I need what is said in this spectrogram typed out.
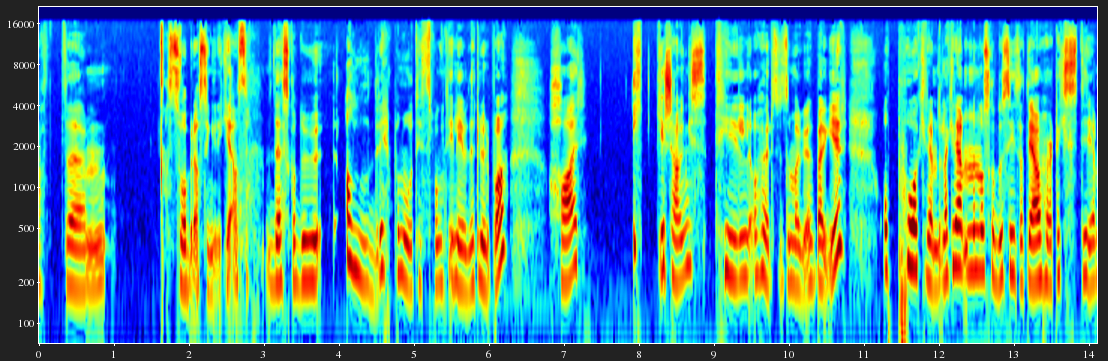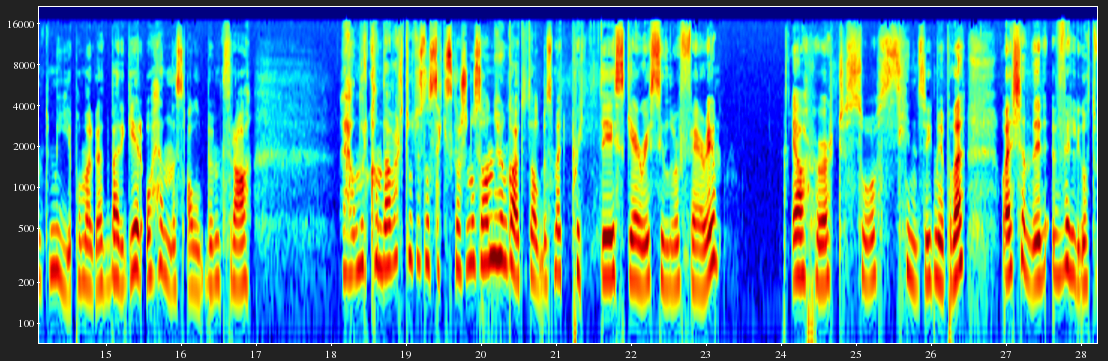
at eh, så bra synger ikke jeg, altså. Det skal du aldri på noe tidspunkt i livet ditt lure på. Har ikke sjans til å høres ut som Margaret Berger. Og på Krem de la Krem men nå skal det sies at jeg har hørt ekstremt mye på Margaret Berger og hennes album fra ja, Når kan det ha vært? 2006, kanskje? noe sånt. Hun ga ut et album som het Pretty Scary Silver Fairy. Jeg har hørt så sinnssykt mye på det, og jeg kjenner veldig godt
